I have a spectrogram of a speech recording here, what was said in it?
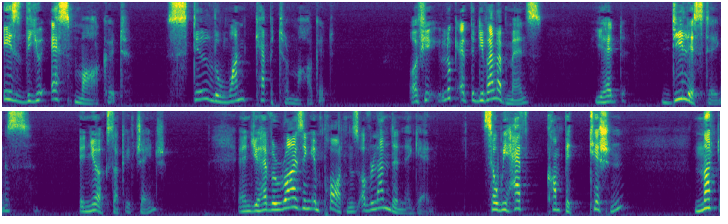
is the US market still the one capital market? Or if you look at the developments, you had delistings in New York Stock Exchange, and you have a rising importance of London again. So we have competition, not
